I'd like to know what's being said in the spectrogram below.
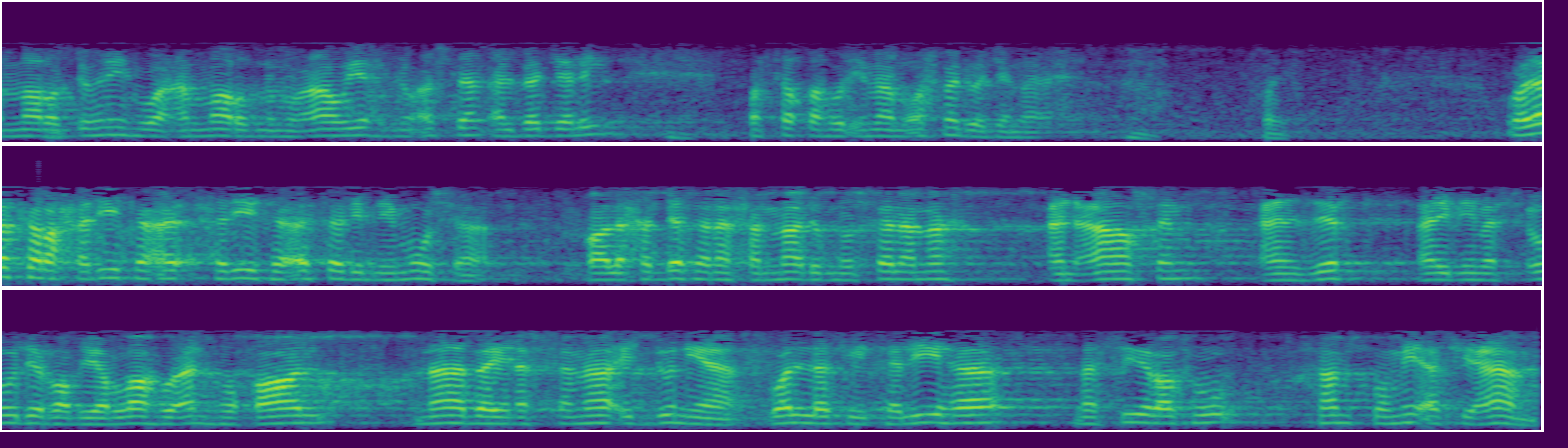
عمار الدهني هو عمار بن معاوية بن أسلم البجلي وثقه الإمام أحمد وجماعة. طيب. وذكر حديث حديث أسد بن موسى قال حدثنا حماد بن سلمة عن عاصم عن زر عن ابن مسعود رضي الله عنه قال ما بين السماء الدنيا والتي تليها مسيرة خمسمائة عام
